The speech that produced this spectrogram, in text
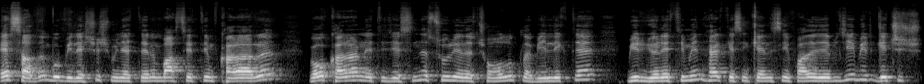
Esad'ın bu Birleşmiş Milletler'in bahsettiğim kararı ve o karar neticesinde Suriye'de çoğunlukla birlikte bir yönetimin herkesin kendisini ifade edebileceği bir geçiş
